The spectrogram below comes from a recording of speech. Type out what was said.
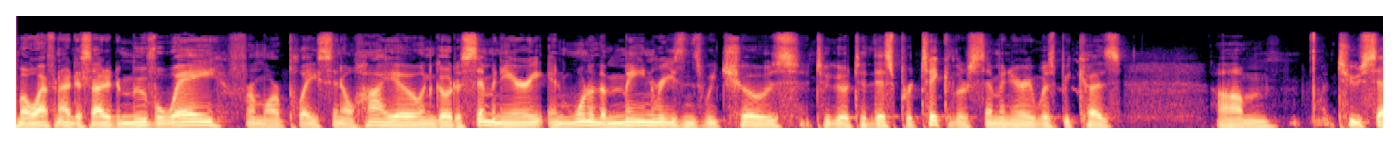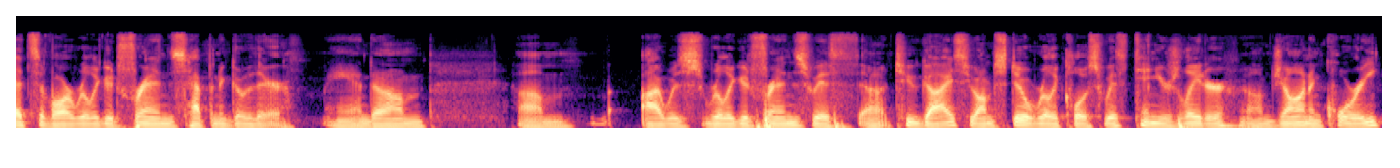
my wife and I decided to move away from our place in Ohio and go to seminary. And one of the main reasons we chose to go to this particular seminary was because um, two sets of our really good friends happened to go there. And um, um, I was really good friends with uh, two guys who I'm still really close with 10 years later, um, John and Corey.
